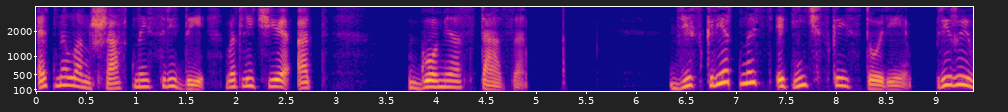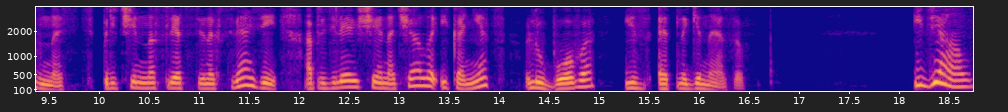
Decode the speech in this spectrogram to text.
этноландшафтной среды, в отличие от гомеостаза. Дискретность этнической истории, прерывность причинно-следственных связей, определяющая начало и конец любого из этногенезов. Идеал,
